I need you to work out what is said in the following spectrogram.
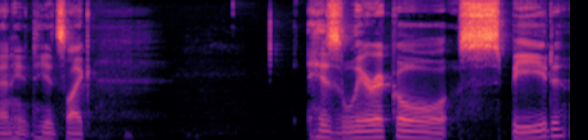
and he he's like his lyrical speed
